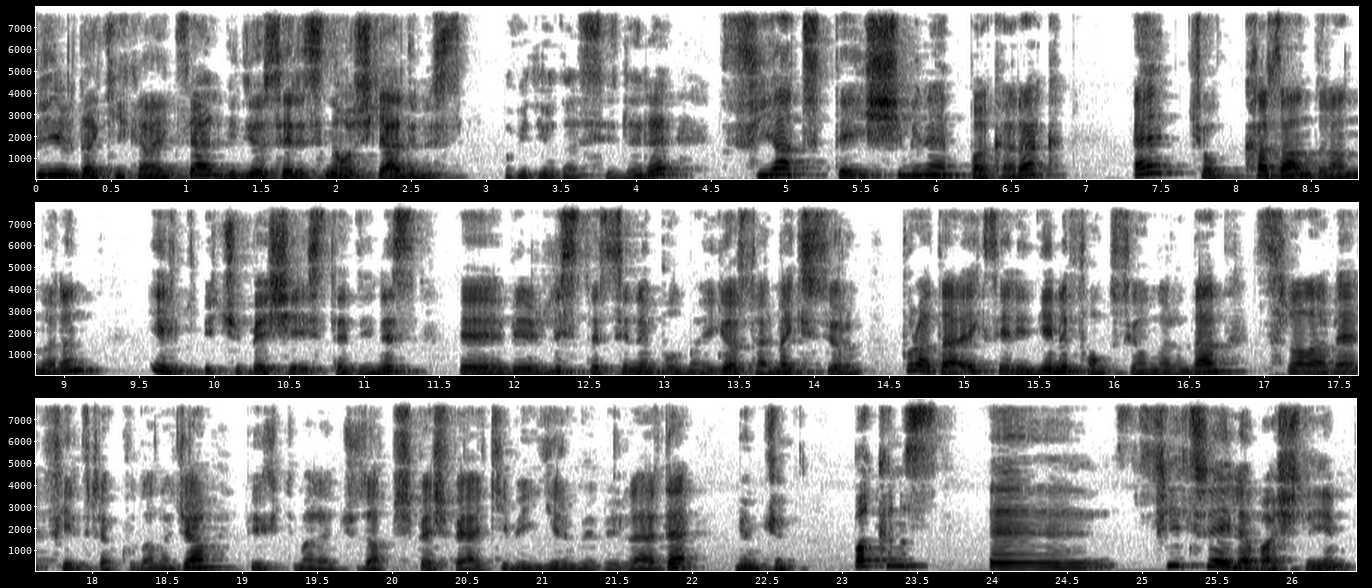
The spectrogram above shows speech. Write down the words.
1 dakika Excel video serisine hoş geldiniz. Bu videoda sizlere fiyat değişimine bakarak en çok kazandıranların ilk 3'ü 5'i istediğiniz e, bir listesini bulmayı göstermek istiyorum. Burada Excel'in yeni fonksiyonlarından sırala ve filtre kullanacağım. Büyük ihtimalle 365 veya 2021'lerde mümkün. Bakınız e, filtre ile başlayayım.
